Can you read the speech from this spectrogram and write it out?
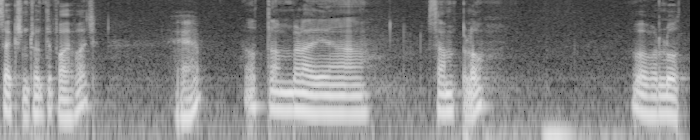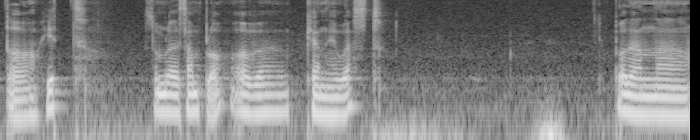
Section 25 her. Ja. At de ble uh, sampla. Var vel låta 'Hit' som ble sampla av eh, Kenny West. På den uh,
